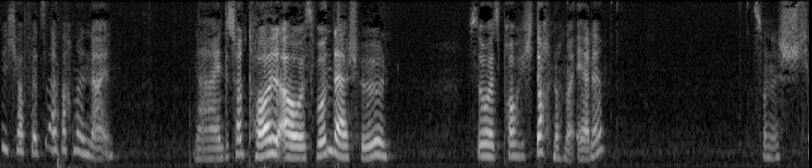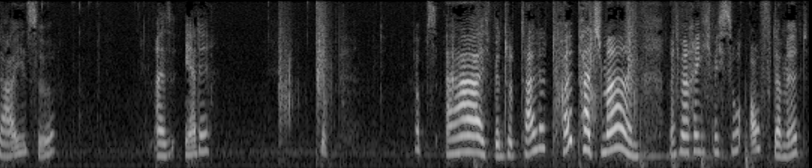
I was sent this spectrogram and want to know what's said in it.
Ich hoffe jetzt einfach mal nein. Nein, das schaut toll aus. Wunderschön. So, jetzt brauche ich doch nochmal Erde. So eine Scheiße. Also Erde. Ups. Ah, ich bin total der Tollpatsch, Mann. Manchmal reg ich mich so auf damit.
